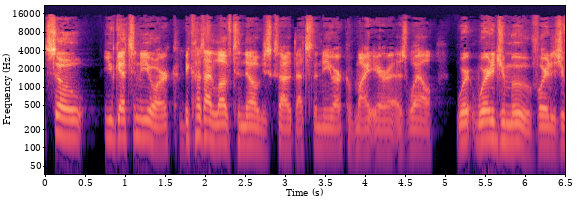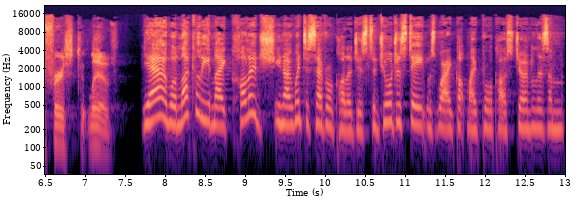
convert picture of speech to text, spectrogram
So you get to New York because I love to know, just because that's the New York of my era as well. Where where did you move? Where did you first live? Yeah, well, luckily my college, you know, I went to several colleges. So Georgia State was where I got my broadcast journalism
